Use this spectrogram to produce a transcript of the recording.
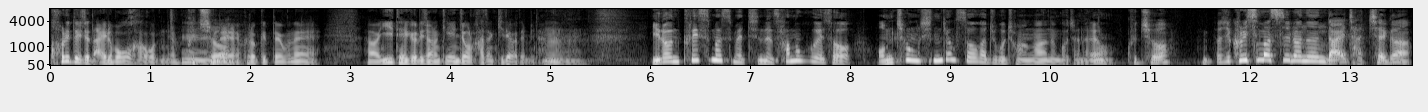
커리도 이제 나이를 먹어가거든요. 그렇죠. 네, 그렇기 때문에 어, 이 대결이 저는 개인적으로 가장 기대가 됩니다. 음. 이런 크리스마스 매치는 사무국에서 엄청 신경 써가지고 정하는 거잖아요. 그렇죠. 사실 크리스마스라는 날 자체가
